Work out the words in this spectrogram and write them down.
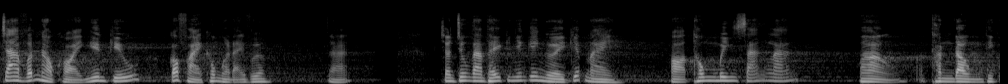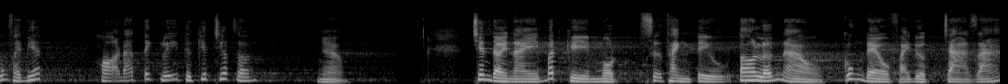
tra vấn học hỏi, nghiên cứu, có phải không ở đại vương đó cho nên chúng ta thấy những cái người kiếp này, họ thông minh, sáng láng wow. thần đồng thì cũng phải biết, họ đã tích lũy từ kiếp trước rồi yeah. trên đời này, bất kỳ một sự thành tựu to lớn nào cũng đều phải được trả giá,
